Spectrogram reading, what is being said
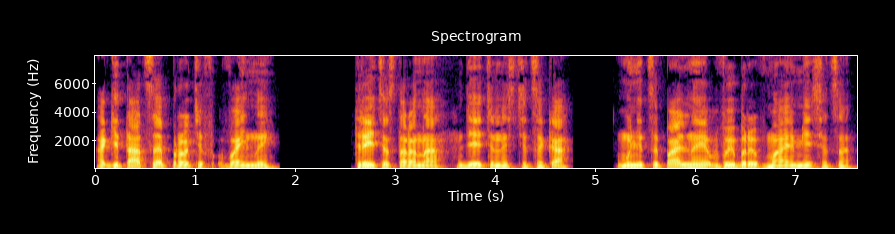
агитация против войны. Третья сторона деятельности ЦК – муниципальные выборы в мае месяце.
